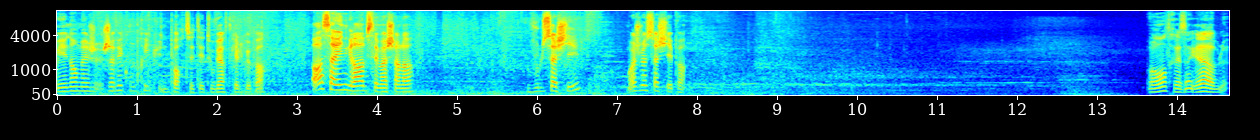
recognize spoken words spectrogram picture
Oui, non, mais j'avais compris qu'une porte s'était ouverte quelque part. Oh, ça a une grave ces machins-là. Vous le sachiez? Moi, je le sachiez pas. Vraiment très agréable.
